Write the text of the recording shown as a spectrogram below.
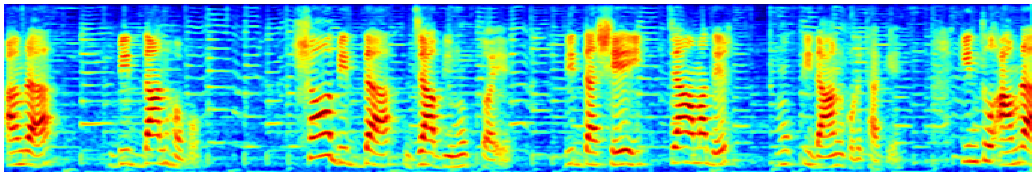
আমরা বিদ্যান হব? স্ববিদ্যা যা বিমুক্তয়ে। বিদ্যা সেই যা আমাদের মুক্তি দান করে থাকে। কিন্তু আমরা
